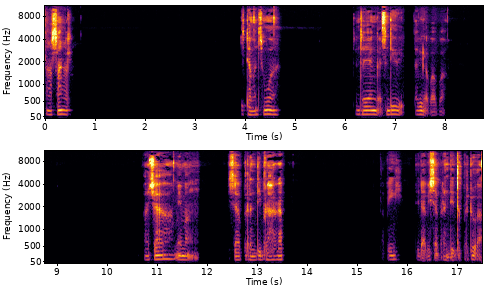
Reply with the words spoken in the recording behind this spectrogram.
Sangat-sangat idaman semua. Dan saya nggak sendiri tapi nggak apa-apa. Manusia memang bisa berhenti berharap tapi tidak bisa berhenti untuk berdoa.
